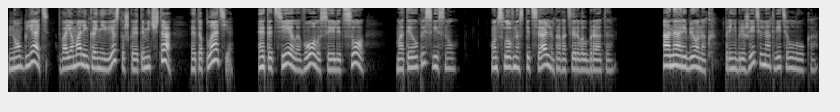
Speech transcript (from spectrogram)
но, блядь, твоя маленькая невестушка — это мечта, это платье, это тело, волосы и лицо. Матео присвистнул. Он словно специально провоцировал брата. «Она ребенок, пренебрежительно ответил Лука.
